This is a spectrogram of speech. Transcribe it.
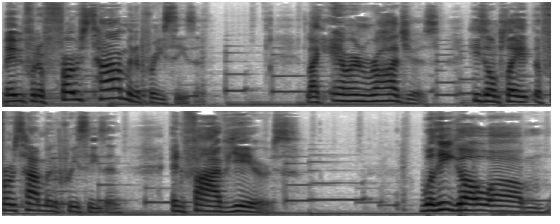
maybe for the first time in the preseason. Like Aaron Rodgers, he's going to play the first time in the preseason in five years? Will he go um,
